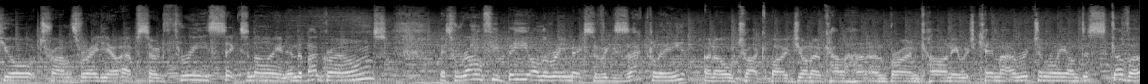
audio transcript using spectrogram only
Pure Trance Radio episode 369. In the background, it's Ralphie B on the remix of Exactly, an old track by John O'Callaghan and Bryan Kearney, which came out originally on Discover.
